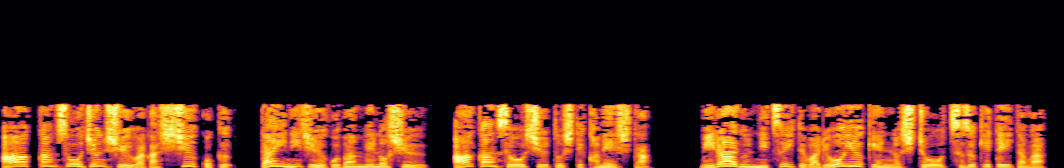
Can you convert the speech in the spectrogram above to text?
アーカンソー準州は合衆国第25番目の州、アーカンソー州として加盟した。ミラー軍については領有権の主張を続けていたが、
